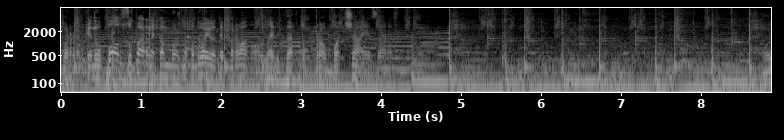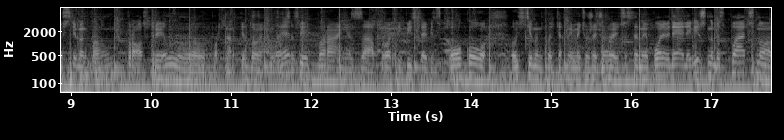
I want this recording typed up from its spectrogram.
прокинув пол суперникам, можна подвоювати перевагу, але відверто пробачає зараз. Устіменко простріл, партнер підтоє від відбирання за профі після відскоку. Стівенко тягне м'яч уже чужою частиною поля, віддає лівіш небезпечно.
